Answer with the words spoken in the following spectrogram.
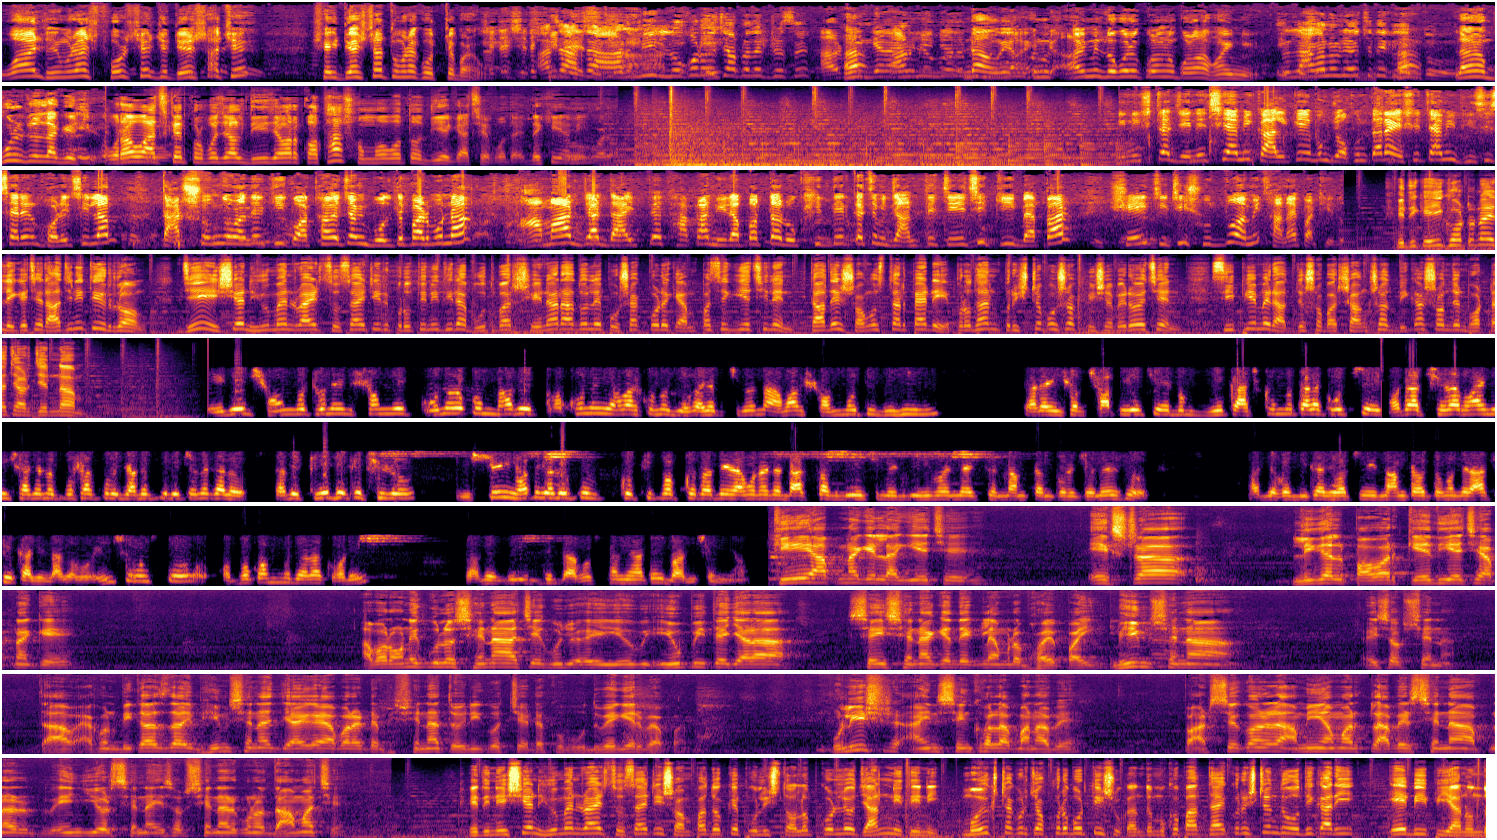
ওয়ার্ল্ড হিউম্যান রাইটস ফোর্সের যে ড্রেস আছে সেই ড্রেসটা তোমরা করতে পারো। আচ্ছা আচ্ছা আর্মির লোগো রয়েছে আপনাদের ড্রেসে? না আর্মির লোকের কোনো বলা হয়নি। লাগানো রয়েছে দেখলাম তো। লাগানো ভুল লাগিয়েছে। ওরাও আজকের প্রপোজাল দিয়ে যাওয়ার কথা সম্ভবত দিয়ে গেছে বোধহয়। দেখি আমি। জিনিসটা জেনেছি আমি কালকে এবং যখন তারা এসেছে, আমি ভিসি স্যারের ঘরে ছিলাম। তার সঙ্গে ওনাদের কি কথা হয়েছে আমি বলতে পারব না। আমার যার দায়িত্বে থাকা নিরাপত্তা রক্ষীদের কাছে আমি জানতে চেয়েছি কি ব্যাপার, সেই চিঠি শুদ্ধ আমি থানায় পাঠিয়ে দেবো। এদিকে এই ঘটনায় লেগেছে রাজনীতির রং। যে এশিয়ান হিউম্যান রাইটস সোসাইটির প্রতিনিধিরা বুধবার সেনার আদলে পোশাক পরে ক্যাম্পাসে গিয়েছিলেন, তাদের সংস্থার প্যাডে প্রধান পৃষ্ঠপোষক হিসেবে রয়েছেন সিপিএম এর রাজ্যসভার সাংসদ বিকাশ রঞ্জন ভট্টাচার্যের নাম। এদের সংগঠনের সঙ্গে কোন রকম ভাবে কখনোই আমার কোনো যোগাযোগ ছিল না। আমার সম্মতিবিহীন তারা এইসব ছাপিয়েছে এবং যে কাজকর্ম তারা করছে, হঠাৎ সেরা বাহিনী সাজানো পোশাক পরে যাদবপুরে চলে গেল। তাদের কে দেখেছিল? নিশ্চয়ই হয়তো যাদবপুর কর্তৃপক্ষ তাদের এমন একটা ডাক ফাক দিয়েছিলেন যে হিউম্যান রাইটস নাম টাম করে চলে এসো। আর যখন বিকাশ এই নামটাও তোমাদের আছে, কাজে লাগাবো। এই সমস্ত অপকর্ম যারা করে, তাদের বিরুদ্ধে ব্যবস্থা নেওয়াটাই বাঞ্ছনীয়। কে আপনাকে লাগিয়েছে? এক্সট্রা লিগ্যাল পাওয়ার কে দিয়েছে আপনাকে? আবার অনেকগুলো সেনা আছে ইউপিতে যারা সেই সেনাকে দেখলে আমরা ভয় পাই। ভীম সেনা, এইসব সেনা। তা এখন বিকাশ দা ওই ভীম সেনার জায়গায় আবার একটা সেনা তৈরি করছে, এটা খুব উদ্বেগের ব্যাপার। পুলিশ আইন শৃঙ্খলা বানাবে। পার্শ্বকরণে আমি আমার ক্লাবের সেনা, আপনার এনজিওর সেনা, এসব সেনার কোনো দাম আছে? এদিন এশিয়ান হিউম্যান রাইটস সোসাইটির সম্পাদককে পুলিশ তলব করলেও যাননি তিনি। ময়ূখ ঠাকুর চক্রবর্তী, সুকান্ত মুখোপাধ্যায় কৃষ্ণেন্দু অধিকারী এবিপি আনন্দ।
